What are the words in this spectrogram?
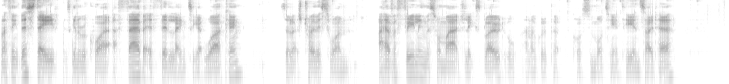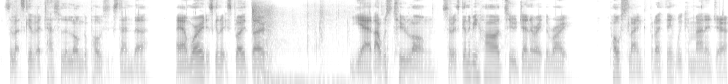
And I think this stage is going to require a fair bit of fiddling to get working. So let's try this one. I have a feeling this one might actually explode. Oh, and I'm going to put, of course, some more TNT inside here. So let's give it a test with a longer pulse extender. I am worried it's going to explode, though. Yeah, that was too long. So it's going to be hard to generate the right pulse length, but I think we can manage it.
